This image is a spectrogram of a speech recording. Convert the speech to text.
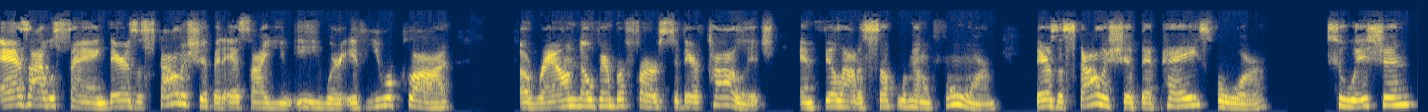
as I was saying, there's a scholarship at SIUE where if you apply around November 1st to their college and fill out a supplemental form, there's a scholarship that pays for tuition,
